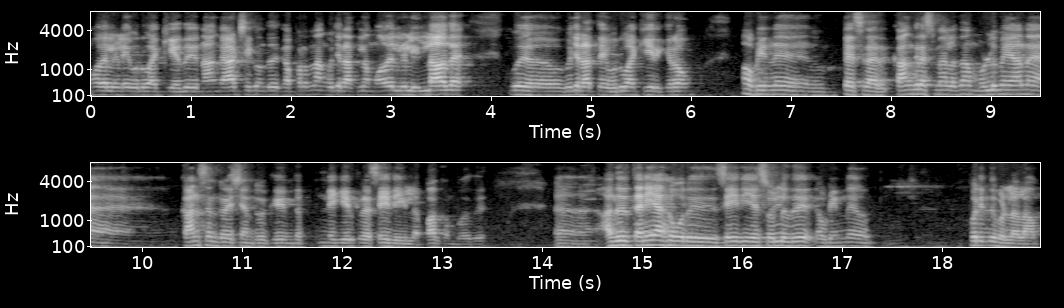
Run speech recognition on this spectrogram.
மோதல்களை உருவாக்கியது. நாங்க ஆட்சிக்கு வந்ததுக்கு அப்புறம் தான் குஜராத்ல மோதல்கள் இல்லாத கு- குஜராத்தை உருவாக்கி இருக்கிறோம் அப்படின்னு பேசுறாரு. காங்கிரஸ் மேலதான் முழுமையான கான்சென்ட்ரேஷன் இருக்கு இந்த இன்னைக்கு இருக்கிற செய்திகளை பார்க்கும்போது. அது தனியாக ஒரு செய்தியை சொல்லுது அப்படின்னு புரிந்து கொள்ளலாம்.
